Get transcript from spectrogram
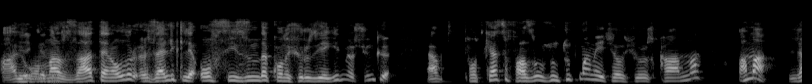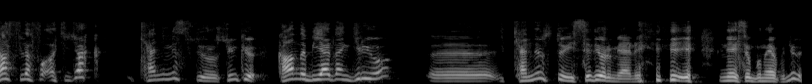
Abi Teşekkür onlar ederim. zaten olur. Özellikle off season'da konuşuruz diye gitmiyoruz. Çünkü ya podcast'ı fazla uzun tutmamaya çalışıyoruz Kaan'la. Ama laf lafı açacak kendimiz tutuyoruz. Çünkü Kaan da bir yerden giriyor. E, kendim tutuyor hissediyorum yani. Neyse bunu yapınca.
